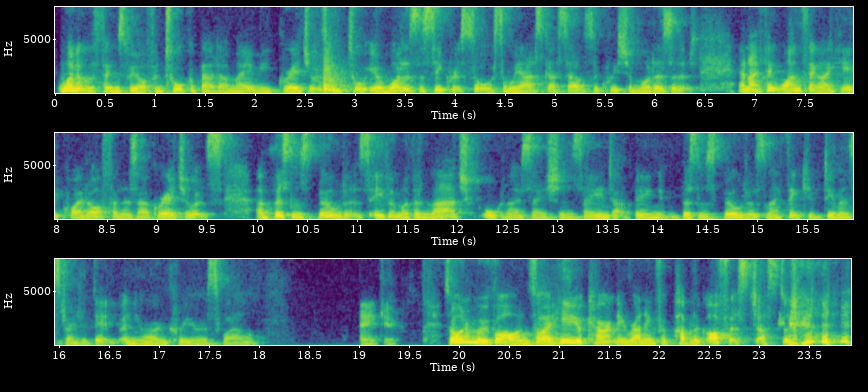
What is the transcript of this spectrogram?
One of the things we often talk about our Miami graduates, we talk, you know, what is the secret sauce? And we ask ourselves the question, what is it? And I think one thing I hear quite often is our graduates are business builders. Even within large organizations, they end up being business builders. And I think you've demonstrated that in your own career as well. Thank you. So I want to move on. So I hear you're currently running for public office, Justin.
